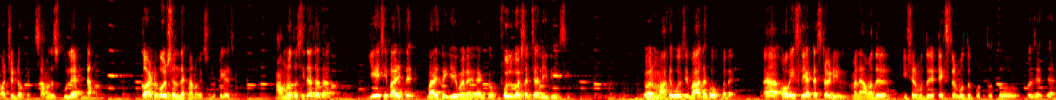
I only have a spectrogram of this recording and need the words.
মার্চেন্ট অফ ভেনিস আমাদের স্কুলে একটা কার্ড ভার্সন দেখানো হয়েছিল, ঠিক আছে? আমরা তো সিধা সাদা গিয়েছি বাড়িতে বাড়িতে গিয়ে মানে একদম ফুল ভার্সন চালিয়ে দিয়েছি। এবার মাকে বলছি, মা, দেখো মানে অবভিয়াসলি একটা স্টাডি মানে আমাদের ইসের মধ্যে টেক্সটের মধ্যে পড়তো তো বলছে "হ্যাঁ,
